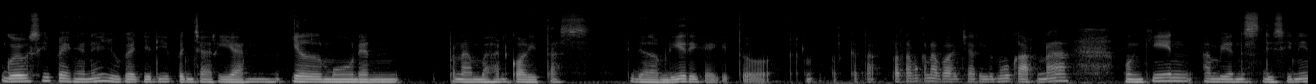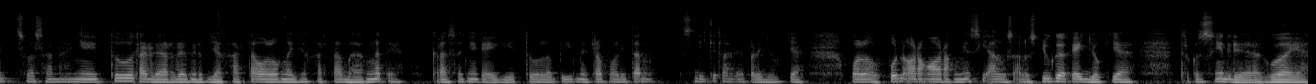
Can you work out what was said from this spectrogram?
gue sih pengennya juga jadi pencarian ilmu dan penambahan kualitas di dalam diri kayak gitu. Pertama kenapa cari ilmu? Karena mungkin ambience di sini suasananya itu rada-rada mirip Jakarta walau nggak Jakarta banget ya kerasanya kayak gitu. Lebih metropolitan sedikit lah daripada Jogja. Walaupun orang-orangnya sih alus-alus juga kayak Jogja terkhususnya di daerah gua ya.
